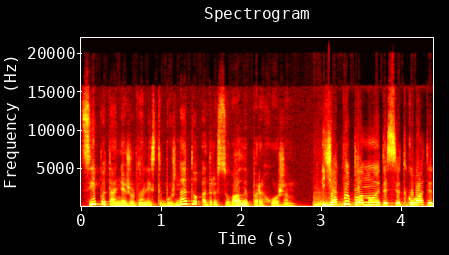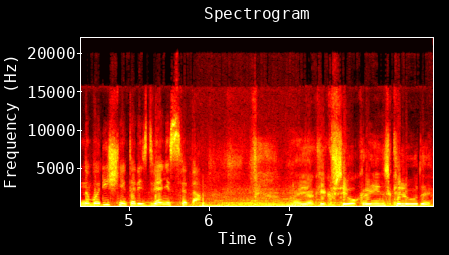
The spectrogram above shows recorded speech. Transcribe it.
ці питання журналісти Бужнету адресували перехожим. Як ви плануєте святкувати новорічні та різдвяні свята? Ну як, як всі українські люди.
